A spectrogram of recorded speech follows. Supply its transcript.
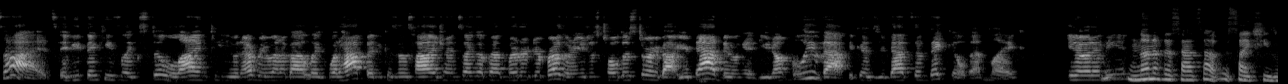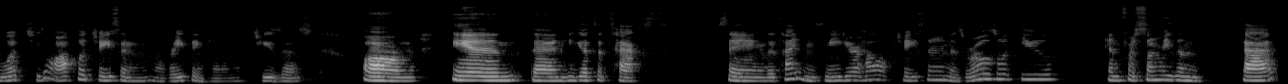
sides? If you think he's like still lying to you and everyone about like what happened because this highly trained psychopath murdered your brother and you just told a story about your dad doing it, you don't believe that because your dad said they killed him. Like, you know what I mean? None of this adds up. It's like she's what she's off with Jason raping him. Jesus. Um, and then he gets a text saying the Titans need your help. Jason is Rose with you, and for some reason that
